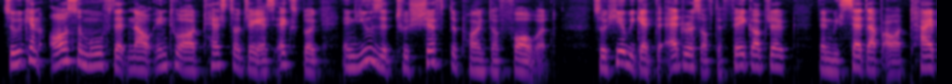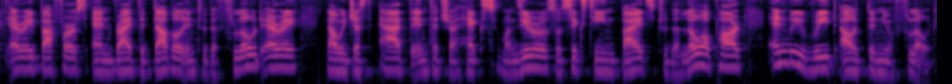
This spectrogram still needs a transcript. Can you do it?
So we can also move that now into our test.js exploit and use it to shift the pointer forward. So here we get the address of the fake object, then we set up our typed array buffers and write the double into the float array. Now we just add the integer hex 10, so 16 bytes to the lower part, and we read out the new float.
